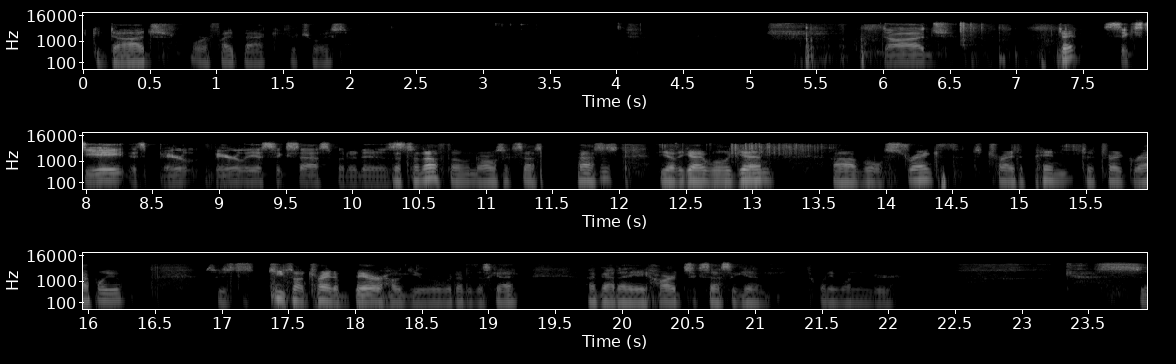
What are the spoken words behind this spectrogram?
You can dodge or fight back, your choice. Dodge. Okay. 68. It's barely barely a success, but it is. That's enough, though. Normal success passes. The other guy will again uh, roll strength to try to pin to try to grapple you. So he just keeps on trying to bear hug you or whatever. This guy. I've got a hard success again. 21 under. So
